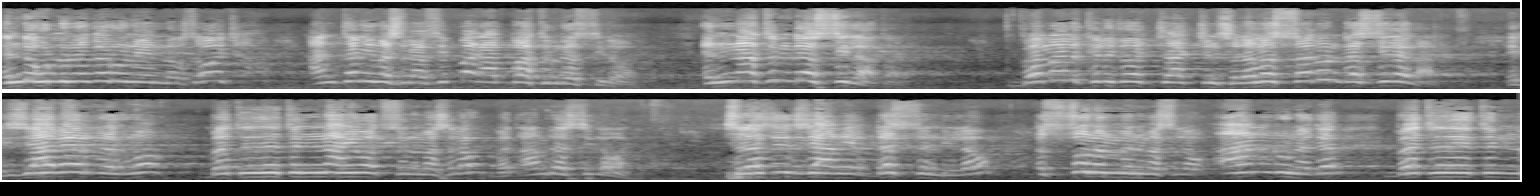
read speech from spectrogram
እንደ ሁሉ ነገሩ እኔን ነው። ሰዎች አንተን ይመስላል ሲባል አባትም ደስ ይለዋል፣ እናትም ደስ ይላታል። በመልክ ልጆቻችን ስለመሰሉን ደስ ይለናል። እግዚአብሔር ደግሞ በትህትና ሕይወት ስንመስለው በጣም ደስ ይለዋል። ስለዚህ እግዚአብሔር ደስ እንዲለው እሱን የምንመስለው አንዱ ነገር በትህትና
